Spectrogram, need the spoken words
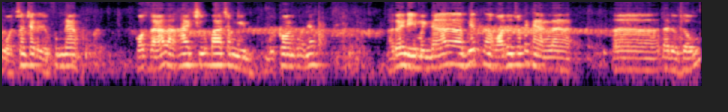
của trang trại đại biểu phương Nam có giá là 2 triệu 300 nghìn một con các bạn nhé. Ở đây thì mình đã viết hóa đơn cho khách hàng là à, đại biểu giống.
